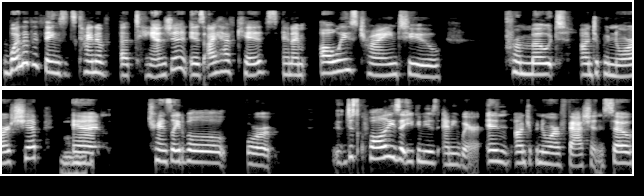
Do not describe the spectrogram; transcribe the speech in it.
one of the things it's kind of a tangent is I have kids and I'm always trying to promote entrepreneurship mm-hmm. and translatable or just qualities that you can use anywhere in entrepreneur fashion. So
